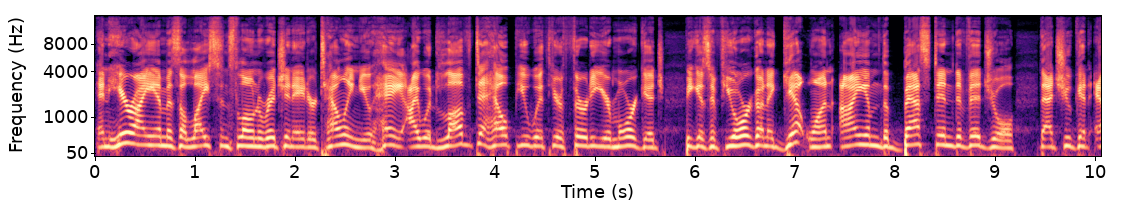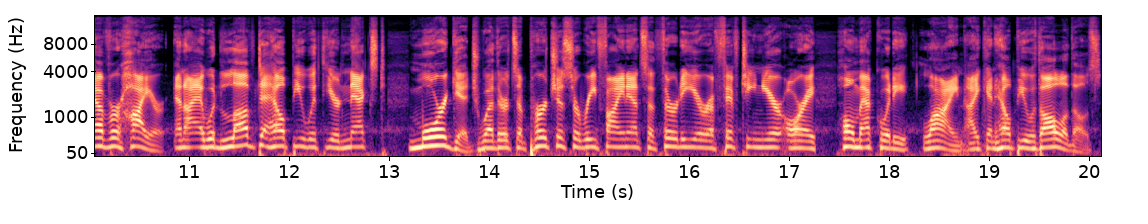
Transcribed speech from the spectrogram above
And here I am as a licensed loan originator telling you, hey, I would love to help you with your 30 year mortgage because if you're going to get one, I am the best individual that you could ever hire. And I would love to help you with your next mortgage, whether it's a purchase or refinance, a 30 year, a 15 year, or a home equity line. I can help you with all of those.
